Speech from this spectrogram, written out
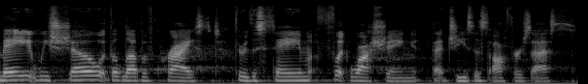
may we show the love of Christ through the same foot washing that Jesus offers us.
